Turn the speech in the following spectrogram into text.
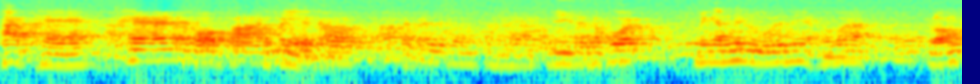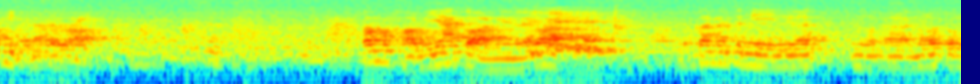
ทาสแท้ครับแพ้พอพานไม่ใช่พอพานดีเลยครับเพราะว่าไม่งั้นไม่รู้เลยเนี่ยเพราะว่าร้องผิดมาตลอดต้องมาขออนุญาตก่อนไงแล้วก็แล้วก็มันจะมีเนื้อเอ่อโน้ตตรง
